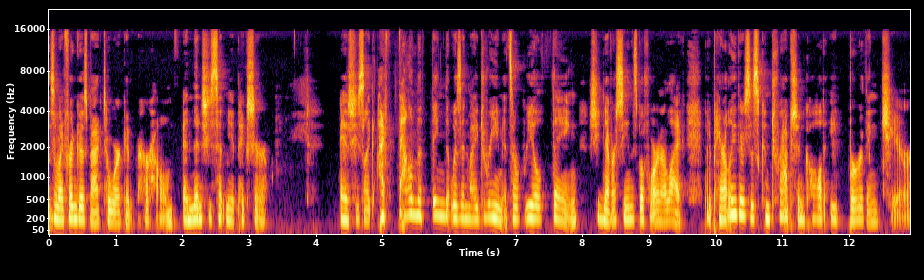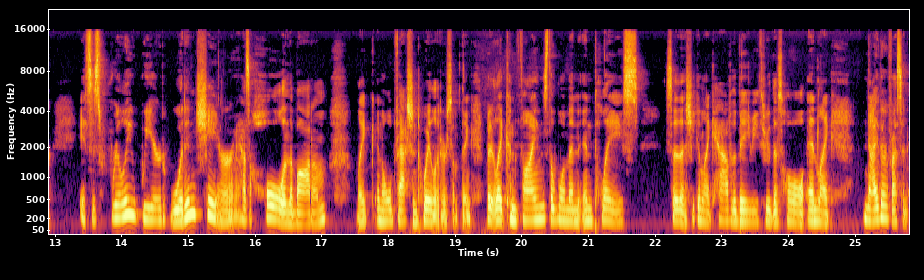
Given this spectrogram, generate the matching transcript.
so my friend goes back to work at her home, and then she sent me a picture and she's like, I found the thing that was in my dream. It's a real thing. She'd never seen this before in her life. But apparently there's this contraption called a birthing chair. It's this really weird wooden chair and it has a hole in the bottom, like an old fashioned toilet or something. But it like confines the woman in place so that she can like have the baby through this hole. And like neither of us had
